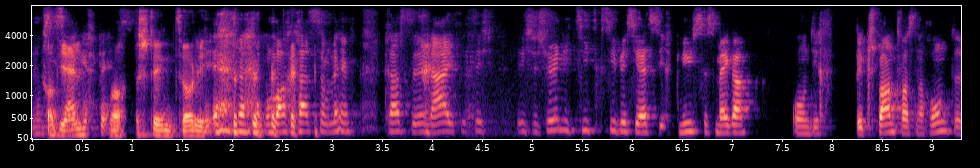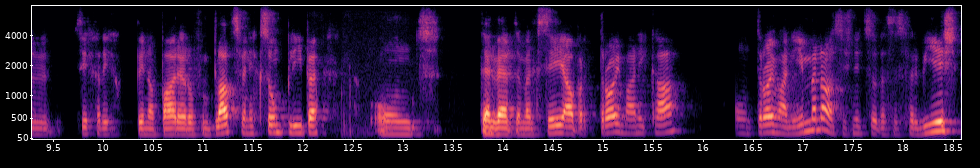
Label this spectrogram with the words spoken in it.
muss ich sagen, macht das stimmt, sorry. macht kein Problem. Krass, nein, es ist, ist eine schöne Zeit bis jetzt. Ich genieße es mega und ich bin gespannt, was noch kommt. Sicher, ich bin noch ein paar Jahre auf dem Platz, wenn ich gesund bleibe. Und dann werden wir sehen. Aber Träume habe ich gehabt. Und Träume habe ich immer noch. Es ist nicht so, dass es vorbei ist.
